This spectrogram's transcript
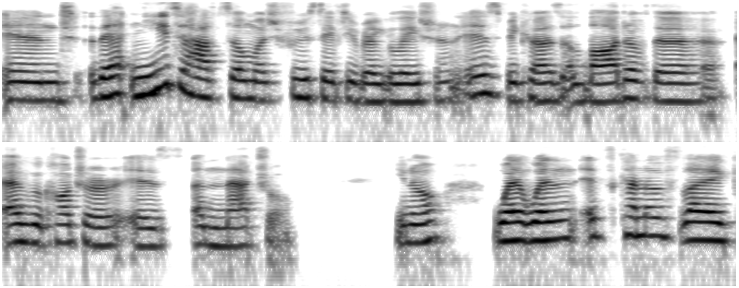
and they need to have so much food safety regulation is because a lot of the agriculture is unnatural you know when when it's kind of like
